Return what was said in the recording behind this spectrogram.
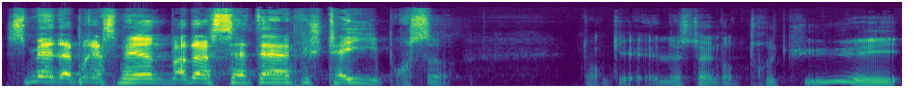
semaine après semaine, pendant 7 ans, puis je taillais pour ça. Donc euh, là, c'est un autre trou de cul. Et...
